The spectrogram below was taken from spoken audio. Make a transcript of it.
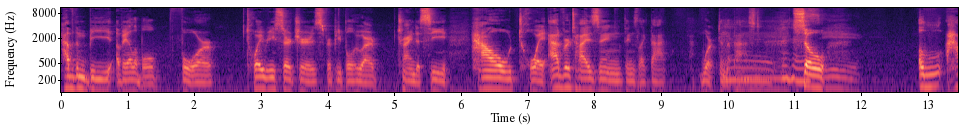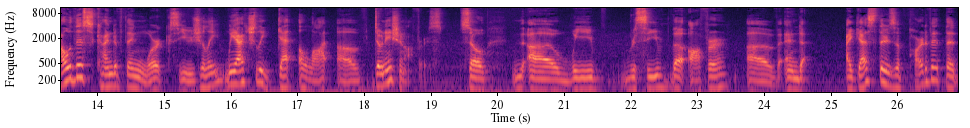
have them be available for toy researchers, for people who are trying to see how toy advertising, things like that worked in the past. Mm-hmm. So, a, how this kind of thing works usually, we actually get a lot of donation offers. So, uh, we received the offer of, and I guess there's a part of it that,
